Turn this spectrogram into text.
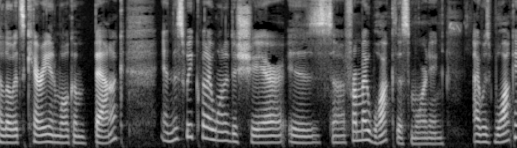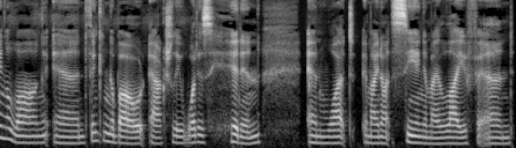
Hello, it's Carrie, and welcome back. And this week, what I wanted to share is uh, from my walk this morning. I was walking along and thinking about actually what is hidden and what am I not seeing in my life. And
